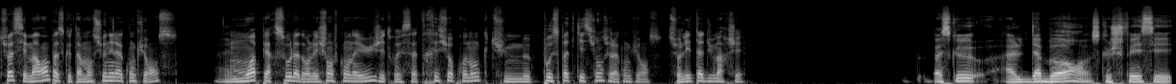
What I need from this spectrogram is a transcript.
Tu vois, c'est marrant parce que tu as mentionné la concurrence. Ouais. Moi, perso, là, dans l'échange qu'on a eu, j'ai trouvé ça très surprenant que tu me poses pas de questions sur la concurrence, sur l'état du marché. Parce que d'abord, ce que je fais, c'est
